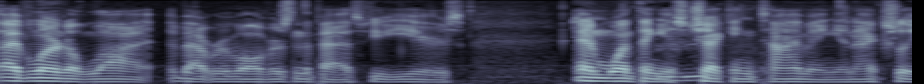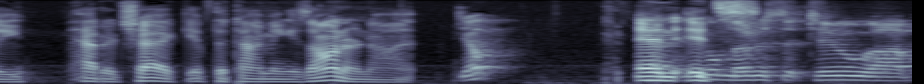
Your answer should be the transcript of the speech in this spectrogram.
I've learned a lot about revolvers in the past few years and one thing mm-hmm. is checking timing and actually how to check if the timing is on or not. Yep. And, it's you'll notice it too uh,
